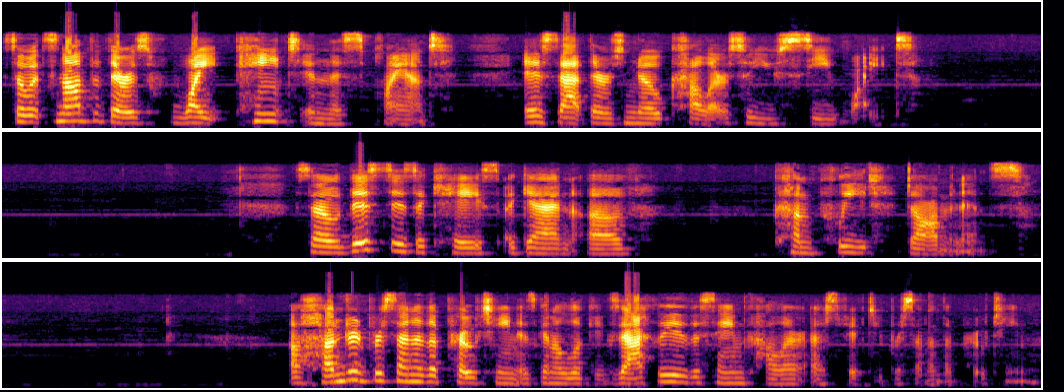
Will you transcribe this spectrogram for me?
So it's not that there's white paint in this plant, it's that there's no color, so you see white. So this is a case, again, of complete dominance. 100% of the protein is going to look exactly the same color as 50% of the protein.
